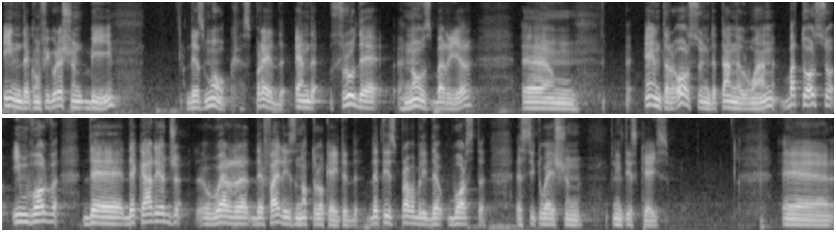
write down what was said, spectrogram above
in the configuration B, the smoke spread and through the noise barrier um, enter also in the tunnel one, but also involve the, the carriage where the fire is not located. That is probably the worst uh, situation in this case. Uh,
